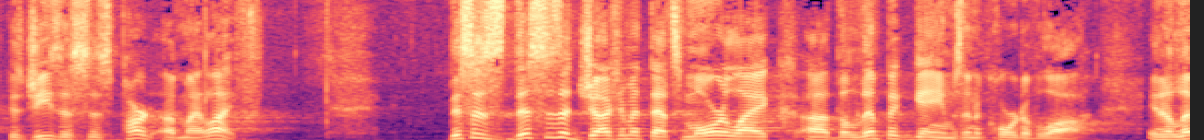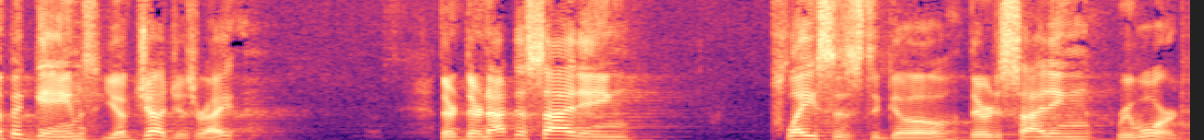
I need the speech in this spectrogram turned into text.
because Jesus is part of my life. This is, this is a judgment that's more like uh, the Olympic Games in a court of law. In Olympic Games, you have judges, right? They're, they're not deciding places to go, they're deciding reward.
